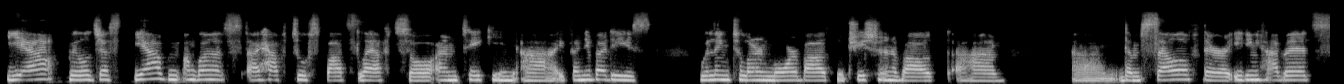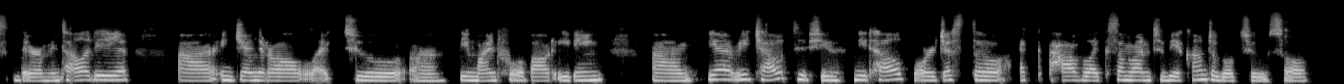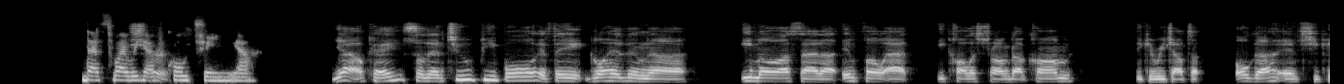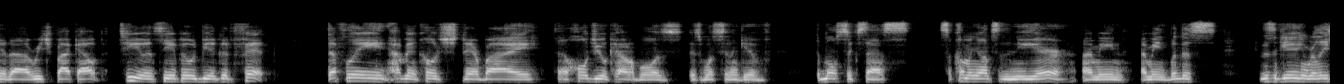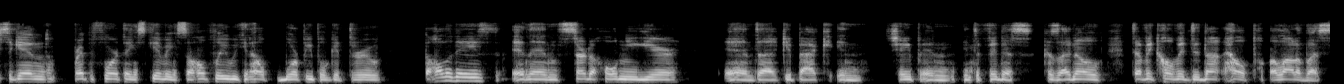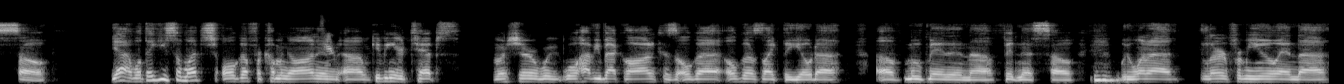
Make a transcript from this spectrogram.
Yeah, we'll just yeah. I'm gonna. I have two spots left, so I'm taking. Uh, if anybody is willing to learn more about nutrition, about um, um, themselves, their eating habits, their mentality, uh, in general, like to uh, be mindful about eating. Um, yeah, reach out if you need help or just to have like someone to be accountable to. So that's why we sure. have coaching. Yeah. Yeah, okay. So then two people, if they go ahead and uh, email us at uh, info at ikalastrong.com, you can reach out to Olga and she could uh, reach back out to you and see if it would be a good fit. Definitely having a coach nearby to hold you accountable is, is what's going to give the most success. So coming on to the new year, I mean, I mean, when this this is getting released again right before Thanksgiving, so hopefully we can help more people get through the holidays and then start a whole new year and uh, get back in shape and into fitness because I know definitely COVID did not help a lot of us. So, yeah, well, thank you so much, Olga, for coming on and uh, giving your tips. I'm sure we, will have you back on because Olga Olga is like the Yoda of movement and uh, fitness. So mm-hmm. we want to learn from you and uh,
